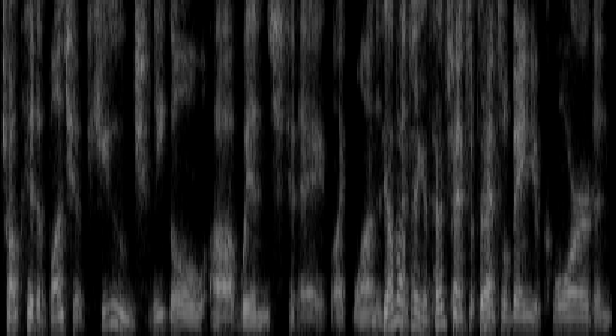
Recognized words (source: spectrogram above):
Trump hit a bunch of huge legal uh, wins today, like one. in See, I'm not Pens- paying attention Pens- Pennsylvania court, and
